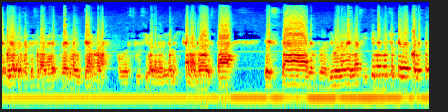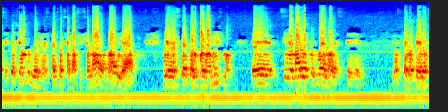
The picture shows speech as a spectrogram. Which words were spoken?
se podría pensar que es una regla interna o exclusiva de la Liga Mexicana, no está, está dentro del libro de reglas y tiene mucho que ver con esta situación pues, del respeto hacia el aficionado ¿no? y, el respeto al juego mismo. Eh, sin embargo, pues bueno, este, los peloteros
